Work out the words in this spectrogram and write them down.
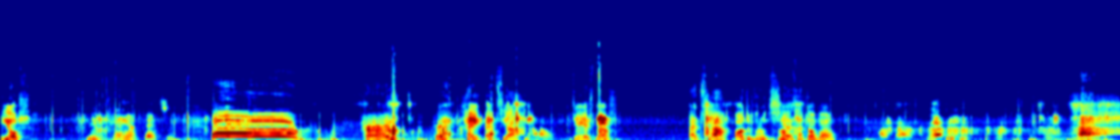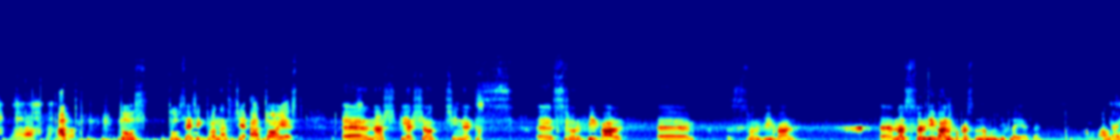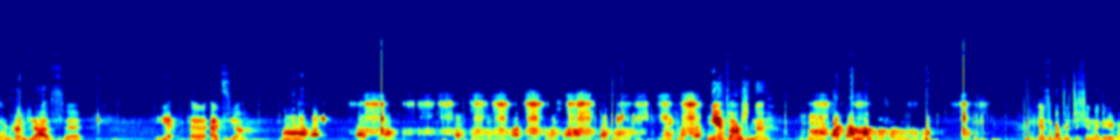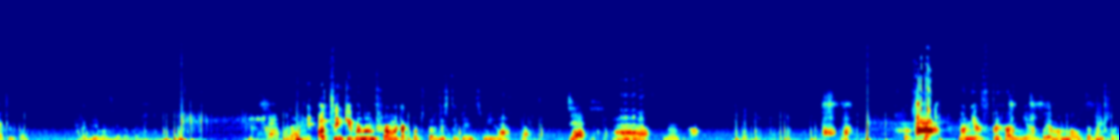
Już. Nie! Hej, hej, hej Ecja, gdzie jesteś? Ecja, odwróć się, za tobą. A tu, tu Zecik 12, a to jest e, nasz pierwszy odcinek z, e, Survival. E, survival. E, no Survivalu po prostu na multiplayerze. Ja jestem wraz z je, e, Ecja. Ekran, ekran 1, 2, 3, kresola, ekran jakiś najpierw ekran. Nieważne. Dużo niego. Ja zobaczę, czy się nagrywa tylko. Nagrywa się, dobra. Odcinki będą trwały tak po 45 minut. Gdzie? No. No nie spychaj mnie, bo ja mam mało serduszek.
